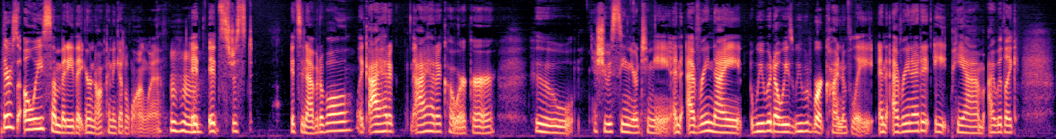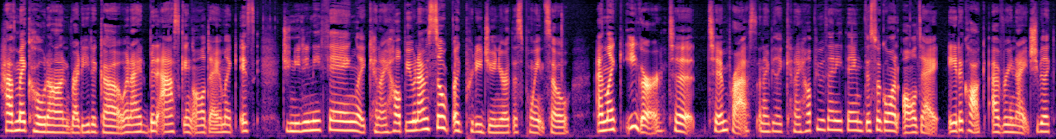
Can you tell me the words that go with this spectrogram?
There's always somebody that you're not going to get along with. Mm-hmm. It, it's just it's inevitable. Like I had a I had a coworker who she was senior to me and every night we would always we would work kind of late and every night at 8 p.m i would like have my coat on ready to go. And i had been asking all day i'm like is do you need anything? Like can i help you? And i was still like pretty junior at this point so and like eager to to impress. And i'd be like can i help you with anything? This would go on all day 8 o'clock every night. She'd be like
